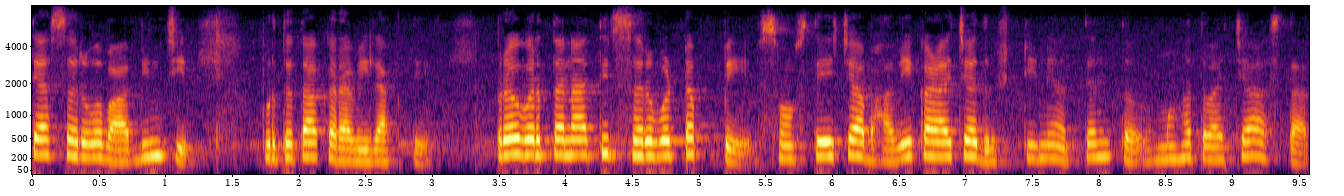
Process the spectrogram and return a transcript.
त्या सर्व बाबींची पूर्तता करावी लागते. प्रवर्तनातील सर्व टप्पे संस्थेच्या भावी काळाच्या दृष्टीने अत्यंत महत्त्वाच्या असतात.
